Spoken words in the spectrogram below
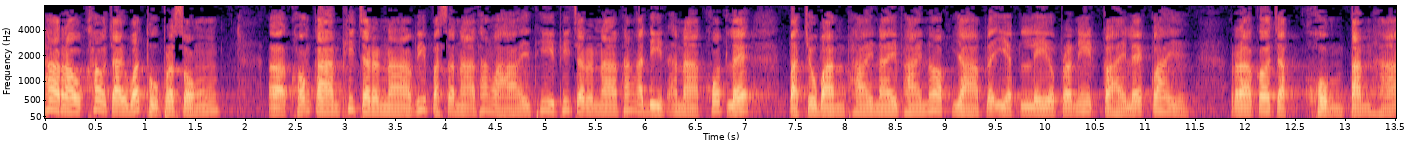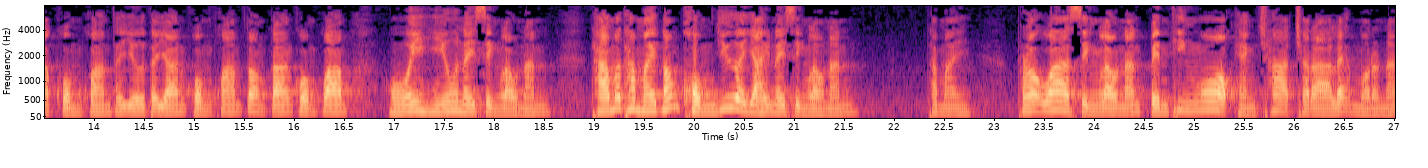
ถ้าเราเข้าใจวัตถุประสงค์ ของการพิจารณาวิปัสนาทั้งหลายที่พิจารณาทั้งอดีตอนาคต และปัจจุบันภายในภายนอกหยาบละเอียดเลวประณีตไกลและใกล้ เราก็จะข่มตันหาข่มความทะเยอทะยานข่มความต้องการข่มความโหยหิวในสิ่งเหล่านั้น ถามว่าทำไมต้องข่มเยื่อใยในสิ่งเหล่านั้นทำไม เพราะว่าสิ่งเหล่านั้นเป็นที่งอกแห่งชาติชราและมรณะ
